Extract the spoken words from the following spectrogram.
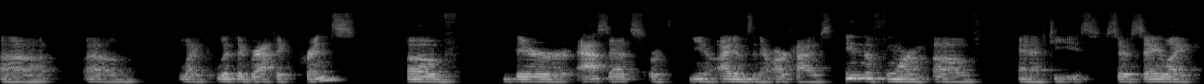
uh, um, like lithographic prints of their assets or you know items in their archives in the form of NFTs. So say like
